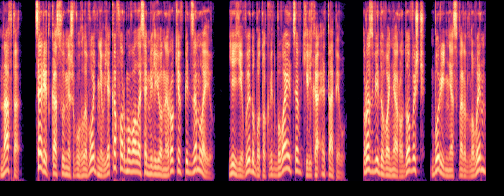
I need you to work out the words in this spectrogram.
Нафта це рідка суміш вуглеводнів, яка формувалася мільйони років під землею. Її видобуток відбувається в кілька етапів: розвідування родовищ, буріння свердловин,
